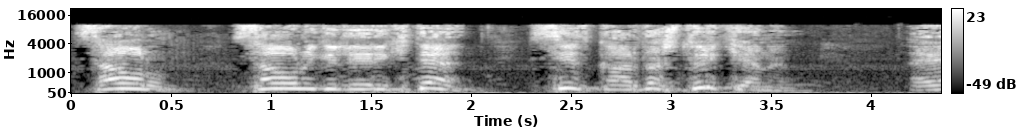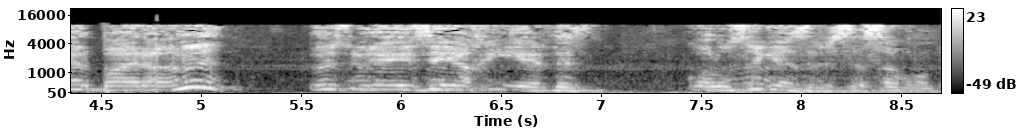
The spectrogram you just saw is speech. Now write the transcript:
Sağ olun. Sağ olun Güllerik'te siz kardeş Türkiye'nin eğer bayrağını öz yüreğinize yakın yerde kolunuza gezdirirse sağ olun.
